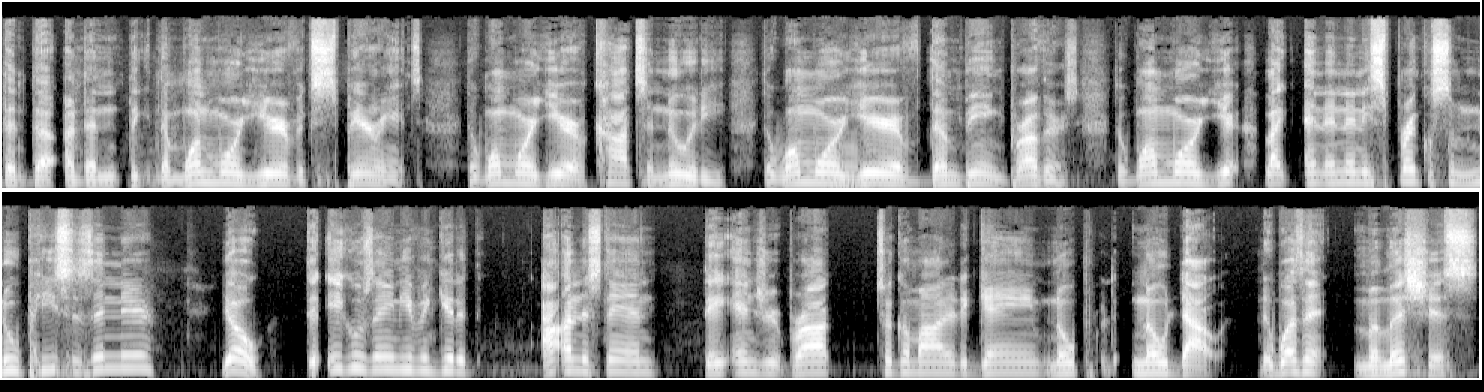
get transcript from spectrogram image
the the, uh, the the the one more year of experience, the one more year of continuity, the one more Mm. year of them being brothers, the one more year like and, and then they sprinkle some new pieces in there. Yo, the Eagles ain't even get it. I understand they injured Brock, took him out of the game, no no doubt. It wasn't malicious,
